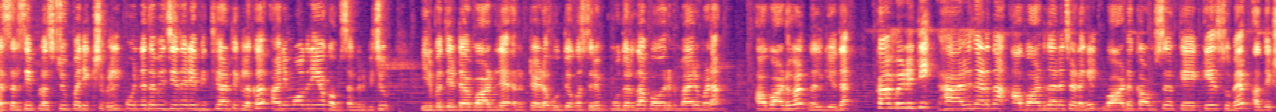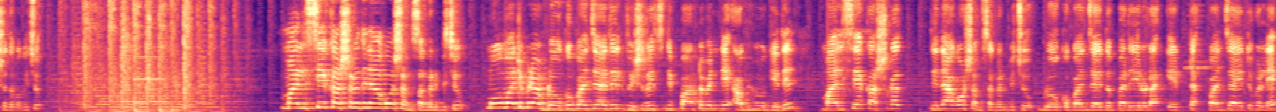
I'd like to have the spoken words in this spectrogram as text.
S L C plus two പരീക്ഷകളിൽ ഉന്നത വിജയം നേടിയ വിദ്യാർത്ഥികൾക്ക് അനുമോദന യോഗം സംഘടിപ്പിച്ചു. ഇരുപത്തിയെട്ടാം വാർഡിലെ റിട്ടയർഡ് ഉദ്യോഗസ്ഥരും മുതിർന്ന പൗരന്മാരുമാണ് അവാർഡുകൾ നൽകിയത്. കമ്മ്യൂണിറ്റി ഹാളിൽ നടന്ന അവാർഡ് ദാന ചടങ്ങിൽ ward councillor K K Suber അധ്യക്ഷത വഹിച്ചു. മത്സ്യ കർഷക ദിനാഘോഷം സംഘടിപ്പിച്ചു. മൂവാറ്റുപുഴ ബ്ലോക്ക് പഞ്ചായത്തിൽ ഫിഷറീസ് ഡിപ്പാർട്ട്മെന്റിന്റെ ആഭിമുഖ്യത്തിൽ മത്സ്യ കർഷക ദിനാഘോഷം സംഘടിപ്പിച്ചു. ബ്ലോക്ക് പഞ്ചായത്ത് പരിധിയിലുള്ള എട്ട് പഞ്ചായത്തുകളിലെ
